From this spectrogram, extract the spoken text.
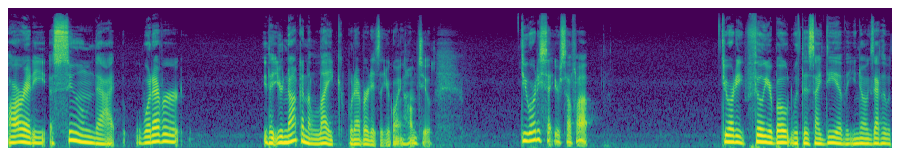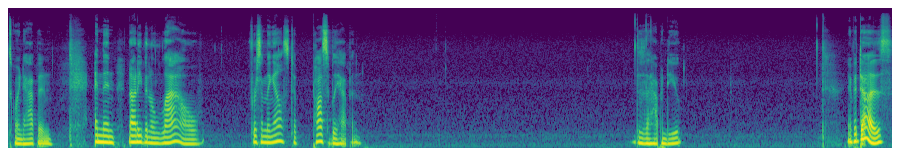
already assume that whatever, that you're not going to like whatever it is that you're going home to. Do you already set yourself up? Do you already fill your boat with this idea that you know exactly what's going to happen? And then not even allow for something else to possibly happen? Does that happen to you? if it does,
